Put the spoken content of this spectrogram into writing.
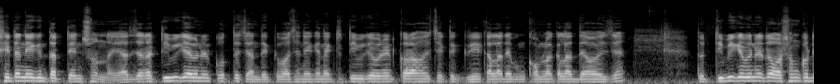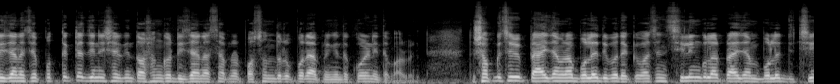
সেটা নিয়ে কিন্তু আর টেনশন নাই। আর যারা টিভি ক্যাবিনেট করতে চান, দেখতে পাচ্ছেন এখানে একটা টিভি ক্যাবিনেট করা হয়েছে, একটা গ্রে কালার এবং কমলা কালার দেওয়া হয়েছে। তো টিভি ক্যাবিনেটের অসংখ্য ডিজাইন আছে, প্রত্যেকটা জিনিসের কিন্তু অসংখ্য ডিজাইন আছে আপনার পছন্দের উপরে আপনি কিন্তু করে নিতে পারবেন। তো সব কিছুরই প্রাইজ আমরা বলে দিব, দেখতে পাচ্ছেন সিলিংগুলোর প্রাইজ আমি বলে দিচ্ছি।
